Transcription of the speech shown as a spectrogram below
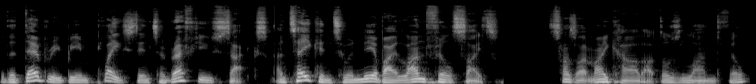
with the debris being placed into refuse sacks and taken to a nearby landfill site. Sounds like my car that does landfill.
